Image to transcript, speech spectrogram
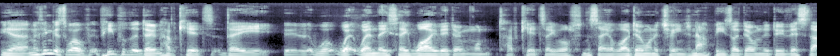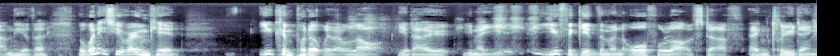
Yeah, and I think as well, people that don't have kids, they uh, w- w- when they say why they don't want to have kids, they often say, "Oh, I don't want to change nappies. I don't want to do this, that, and the other." But when it's your own kid, you can put up with a lot. You know, you know, you, you forgive them an awful lot of stuff, including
